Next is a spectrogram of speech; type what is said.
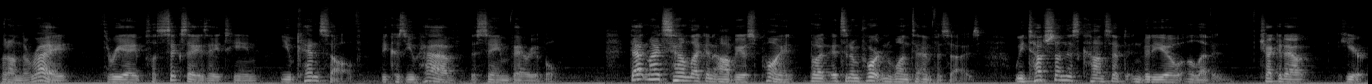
But on the right, 3a plus 6a is 18, you can solve because you have the same variable. That might sound like an obvious point, but it's an important one to emphasize. We touched on this concept in video 11. Check it out here.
